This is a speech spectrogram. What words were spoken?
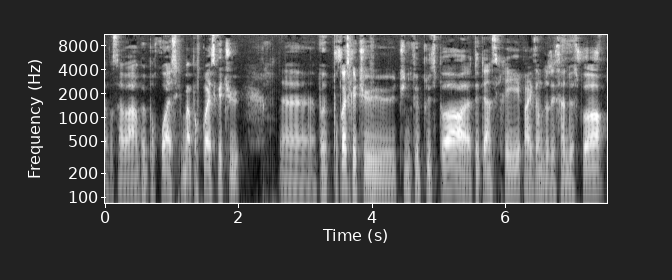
pour euh, savoir un peu pourquoi est-ce que bah pourquoi est-ce que tu euh, pourquoi est-ce que tu, tu ne fais plus de sport? Euh, Tu t'es inscrit par exemple dans des salles de sport,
